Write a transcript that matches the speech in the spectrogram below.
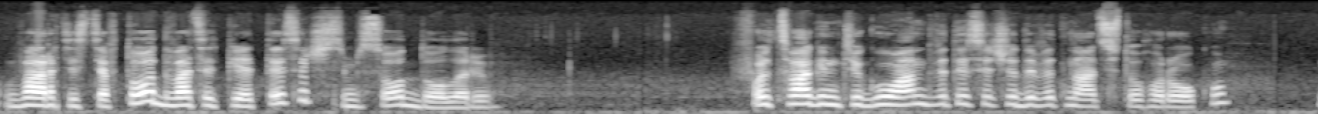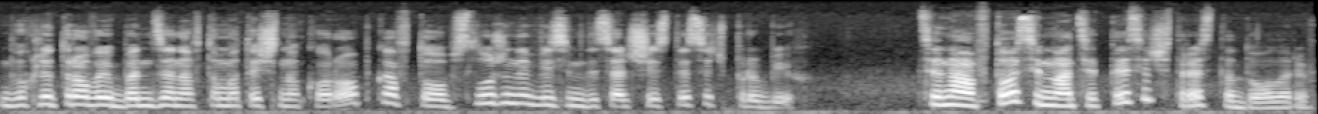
Вартість авто 25 тисяч 700 доларів. Volkswagen Tiguan 2019 року. Двохлітровий бензин, автоматична коробка, авто обслужене, 86 тисяч пробіг. Ціна авто 17 тисяч 300 доларів.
